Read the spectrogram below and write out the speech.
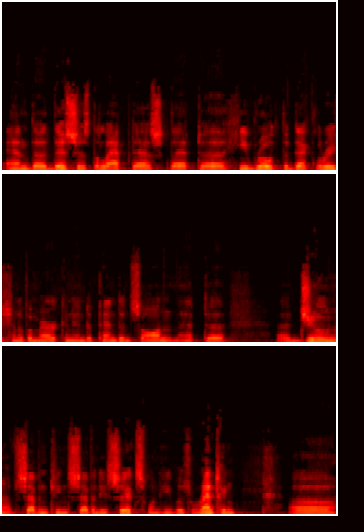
And uh, this is the lap desk that uh, he wrote the Declaration of American Independence on that uh, uh, June of 1776 when he was renting uh,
